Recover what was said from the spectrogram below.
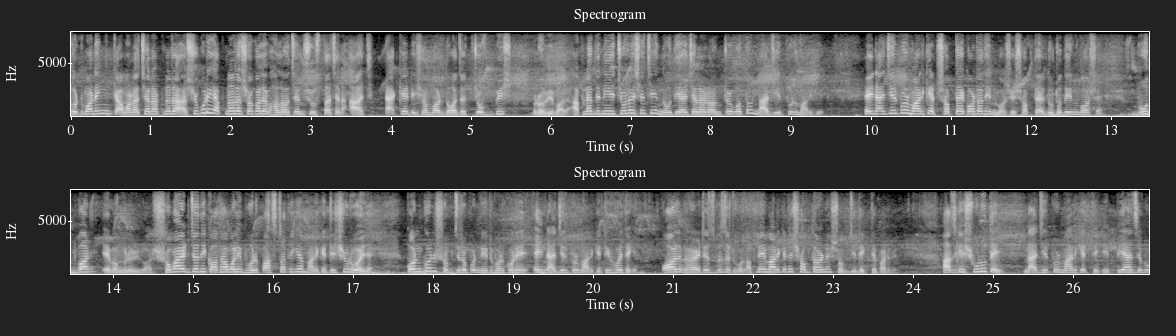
গুড মর্নিং, কেমন আছেন আপনারা? আশা করি আপনারা সকালে ভালো আছেন, সুস্থ আছেন। আজ একে ডিসেম্বর দু হাজার চব্বিশ রবিবার। আপনাদের নিয়ে চলে এসেছি নদিয়া জেলার অন্তর্গত নাজিরপুর মার্কেট। এই নাজিরপুর মার্কেট সপ্তাহে কটা দিন বসে? সপ্তাহে দুটো দিন বসে, বুধবার এবং রবিবার। সময়ের যদি কথা বলি, ভোর পাঁচটা থেকে মার্কেটটি শুরু হয়ে যায়। কোন কোন সবজির ওপর নির্ভর করে এই নাজিরপুর মার্কেটটি হয়ে থাকে? অল ভ্যারাইটিস ভিজিটেবল আপনি এই মার্কেটে সব ধরনের সবজি দেখতে পারবেন। আজকে শুরুতেই নাজিরপুর মার্কেট থেকে পেঁয়াজ এবং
